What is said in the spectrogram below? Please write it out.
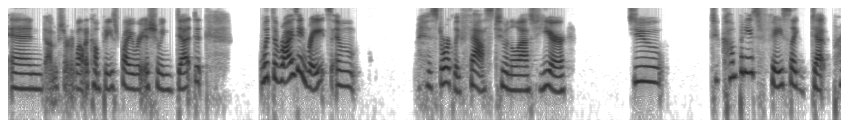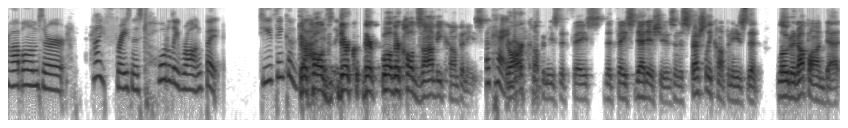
and I'm sure a lot of companies probably were issuing debt. With the rising rates and historically fast too in the last year, do do companies face like debt problems or probably phrasing this totally wrong, but do you think of they're called like... they're they're well they're called zombie companies. Okay. There are companies that face that face debt issues, and especially companies that loaded up on debt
